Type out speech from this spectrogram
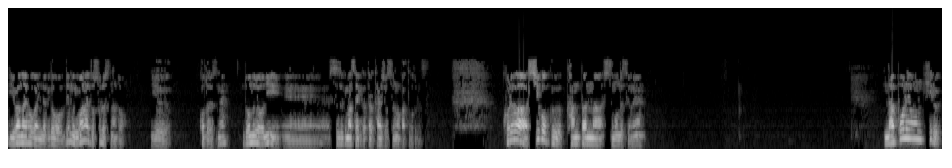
言わない方がいいんだけど、でも言わないとストレスなるということですね。どのように、えー、鈴木正幸だったら対処するのかってことです。これは至極簡単な質問ですよね。ナポレオン・ヒル。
